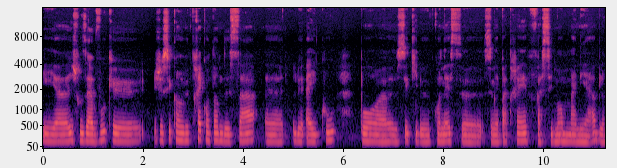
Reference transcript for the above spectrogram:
et euh, je vous avoue que je suis quand même très contente de ça. Le haïku, pour ceux qui le connaissent, ce n'est pas très facilement maniable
